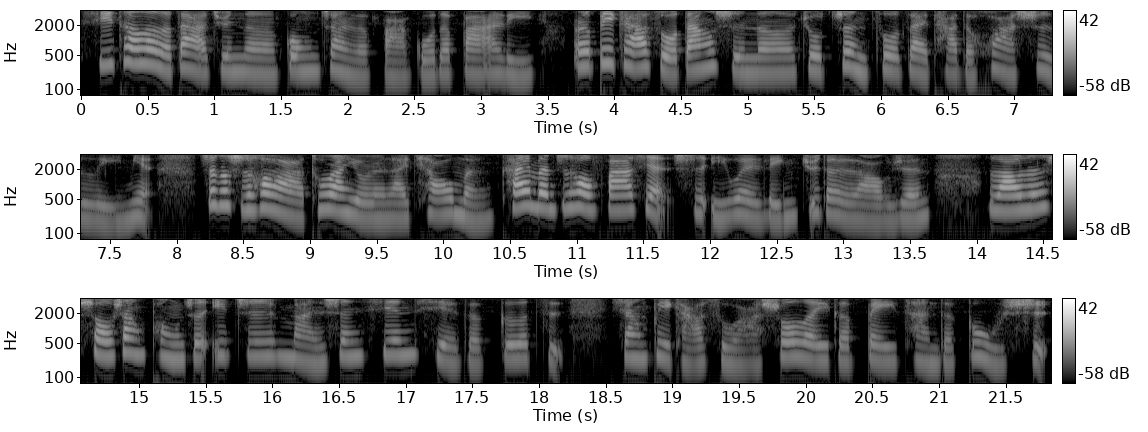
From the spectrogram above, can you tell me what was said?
希特勒的大军呢攻占了法国的巴黎。而毕卡索当时呢，就正坐在他的画室里面。这个时候啊，突然有人来敲门。开门之后，发现是一位邻居的老人。老人手上捧着一只满身鲜血的鸽子，向毕卡索啊说了一个悲惨的故事。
